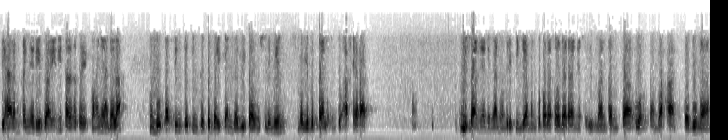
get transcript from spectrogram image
Diharamkannya riba ini salah satu hikmahnya adalah membuka pintu-pintu kebaikan bagi kaum muslimin sebagai bekal untuk akhirat. Misalnya dengan memberi pinjaman kepada saudaranya seiman tanpa uang tambahan atau bunga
